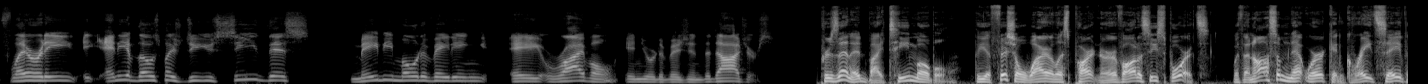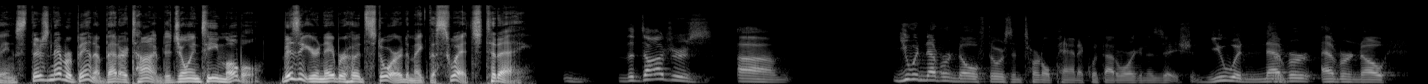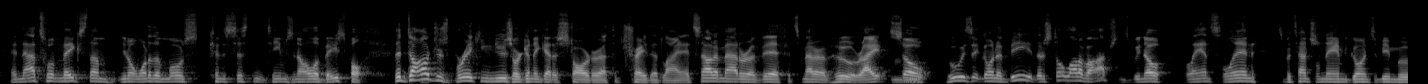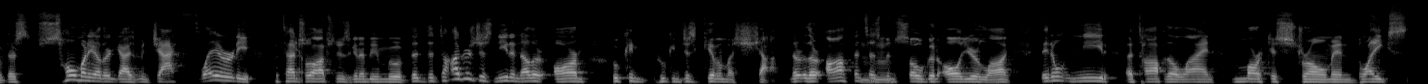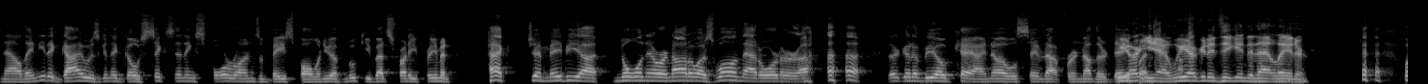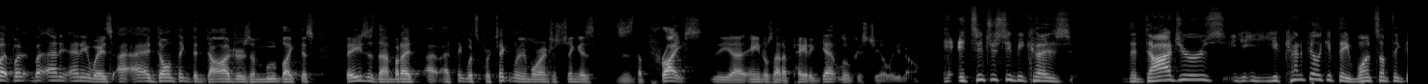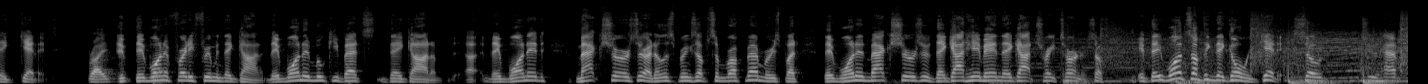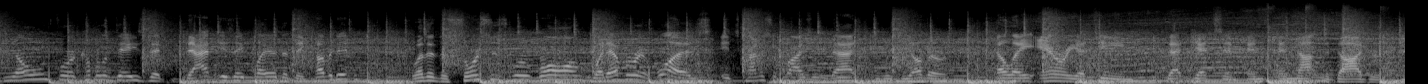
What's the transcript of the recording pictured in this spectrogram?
Flaherty, any of those players? Do you see this maybe motivating a rival in your division, the Dodgers? Presented by T Mobile, the official wireless partner of Audacy Sports. With an awesome network and great savings, there's never been a better time to join T Mobile. Visit your neighborhood store to make the switch today. the Dodgers, um, you would never know if there was internal panic with that organization. You would never, ever know. And that's what makes them, you know, one of the most consistent teams in all of baseball. The Dodgers breaking news are going to get a starter at the trade deadline. It's not a matter of if, it's a matter of who, right? Mm-hmm. So who is it going to be? There's still a lot of options. We know Lance Lynn is a potential name going to be moved. There's so many other guys. I mean, Jack Flaherty, potential yep. option who's going to be moved. The, the Dodgers just need another arm who can who can just give them a shot. Their, their offense mm-hmm. has been so good all year long. They don't need a top of the line Marcus Stroman, Blake Snell. They need a guy who's going to go six innings, four runs of baseball. When you have Mookie Betts, Freddie Freeman, heck, Jim, maybe uh, Nolan Arenado as well in that order. Uh, they're going to be okay. I know we'll save that for another day. We are, but, yeah, we are going to dig into that later. but but but any, anyways, I, I, don't think the Dodgers a move like this phases them. But I I think what's particularly more interesting is is the price the uh, Angels had to pay to get Lucas Giolito. It's interesting because the Dodgers, you, you kind of feel like if they want something, they get it. Right. They, they wanted yeah. Freddie Freeman, they got him. They wanted Mookie Betts, they got him. Uh, they wanted Max Scherzer. I know this brings up some rough memories, but they wanted Max Scherzer. They got him in. They got Trea Turner. So if they want something, they go and get it. So to have known for a couple of days that that is a player that they coveted, whether the sources were wrong, whatever it was, it's kind of surprising that it was the other LA area team that gets him and, and not the Dodgers.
